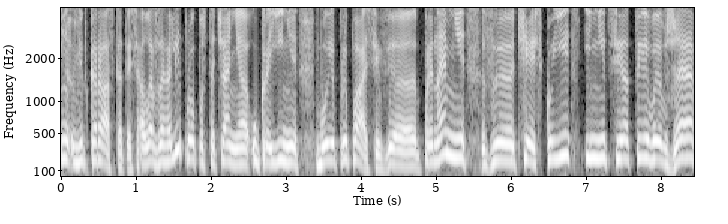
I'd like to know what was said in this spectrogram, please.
відкараскатись. Але взагалі про постачання Україні боєприпасів, е, принаймні з чеської ініціативи, вже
